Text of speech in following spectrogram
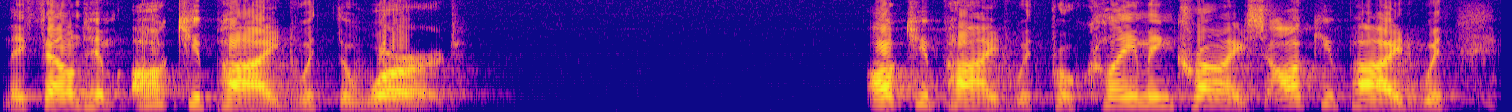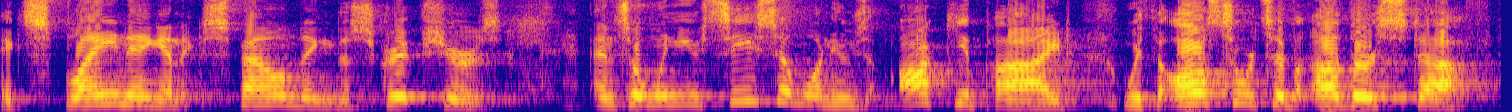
They found him occupied with the Word, occupied with proclaiming Christ, occupied with explaining and expounding the Scriptures. And so when you see someone who's occupied with all sorts of other stuff,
